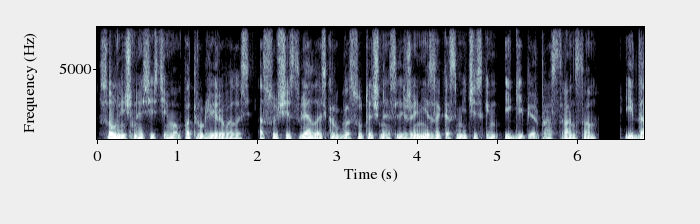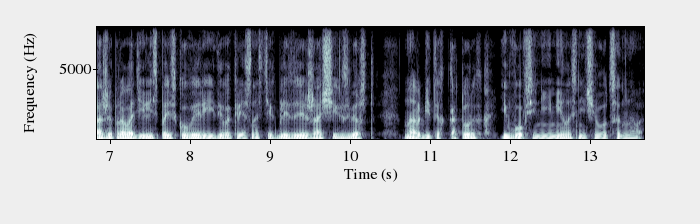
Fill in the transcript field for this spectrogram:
Солнечная система патрулировалась, осуществлялось круглосуточное слежение за космическим и гиперпространством, и даже проводились поисковые рейды в окрестностях близлежащих звезд, на орбитах которых и вовсе не имелось ничего ценного.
